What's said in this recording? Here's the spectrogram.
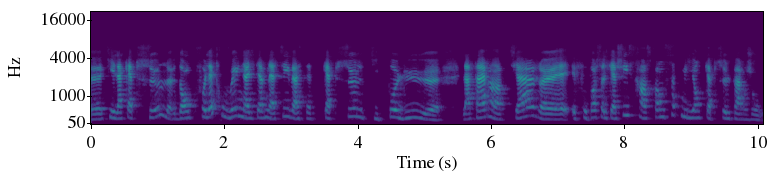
euh, qui est la capsule. Donc, il fallait trouver une alternative à cette capsule qui pollue euh, la Terre entière. Euh, il ne faut pas se le cacher, il se transforme 7 millions de capsules par jour.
